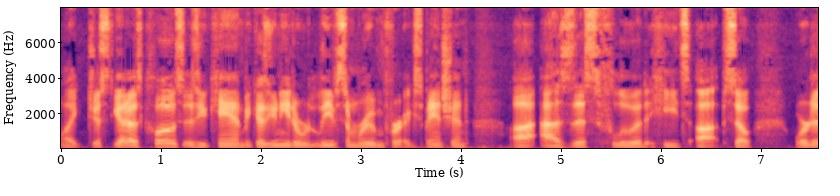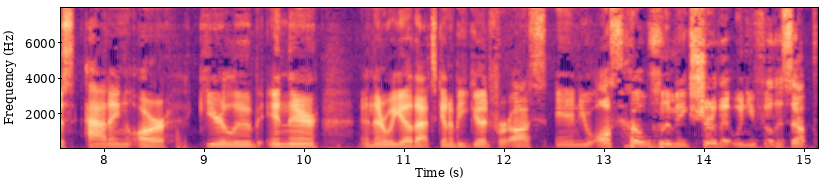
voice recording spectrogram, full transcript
Like just get as close as you can because you need to leave some room for expansion uh, as this fluid heats up. So we're just adding our gear lube in there. And there we go. That's going to be good for us. And you also want to make sure that when you fill this up,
